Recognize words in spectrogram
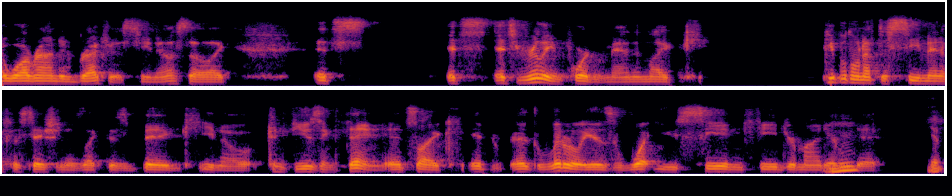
a well-rounded breakfast you know so like it's it's it's really important man and like people don't have to see manifestation as like this big you know confusing thing it's like it, it literally is what you see and feed your mind every mm-hmm. day. yep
